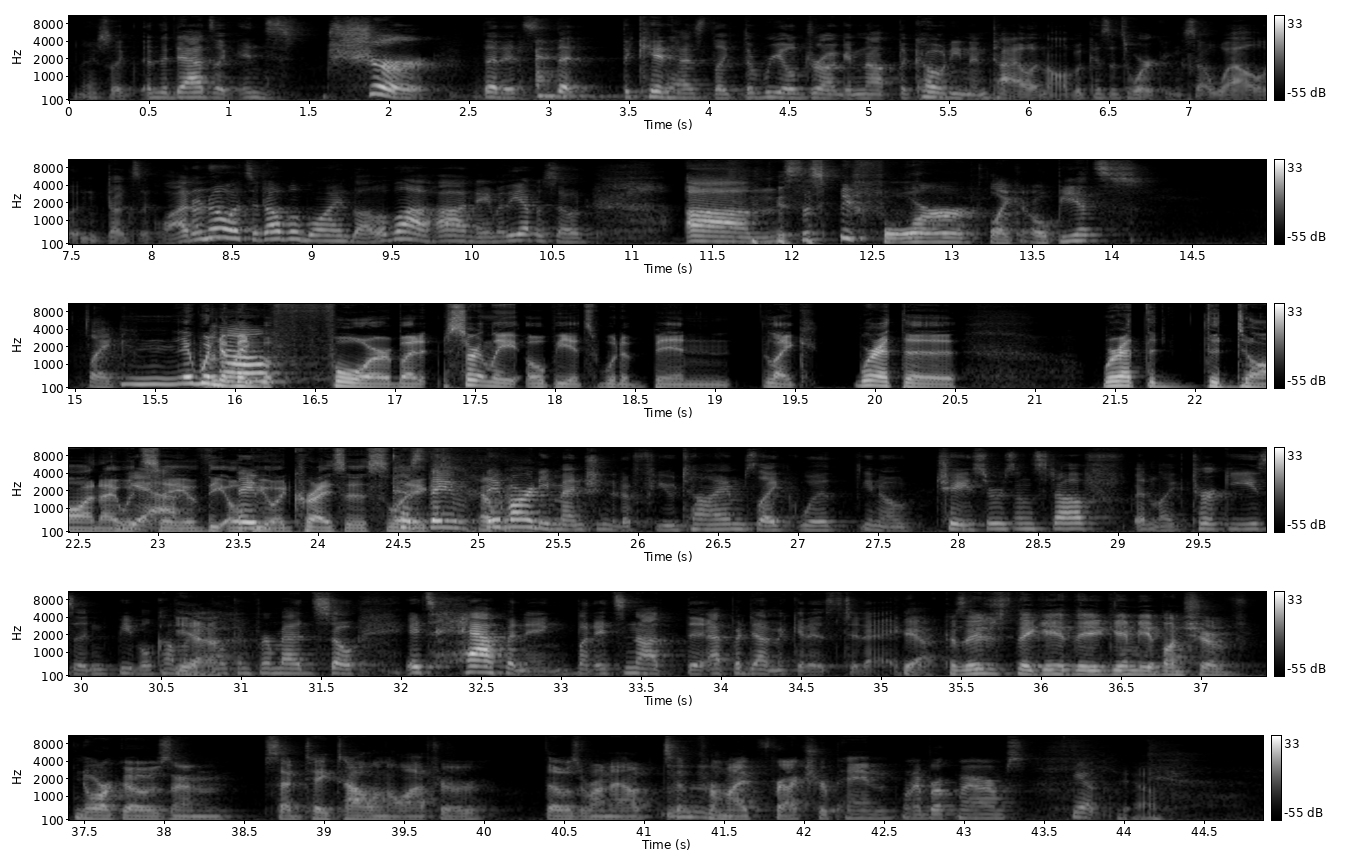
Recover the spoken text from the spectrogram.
And there's like, and the dad's like, ins- sure that it's that the kid has like the real drug and not the codeine and Tylenol because it's working so well. And Doug's like, well, I don't know, it's a double blind, blah blah blah. Ha, name of the episode. Um, Is this before like opiates? Like it wouldn't have been before, but certainly opiates would have been like we're at the we're at the the dawn, I would Yeah. say, of the They've- opioid crisis. because Like they've they've Okay. already mentioned it a few times, like with you know chasers and stuff, and like turkeys and people coming Yeah. looking for meds. So it's happening, but it's not the epidemic it is today. yeah, because they just they gave they gave me a bunch of Norcos and said take Tylenol after those run out to, for my fracture pain when I broke my arms. Yep. yeah.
